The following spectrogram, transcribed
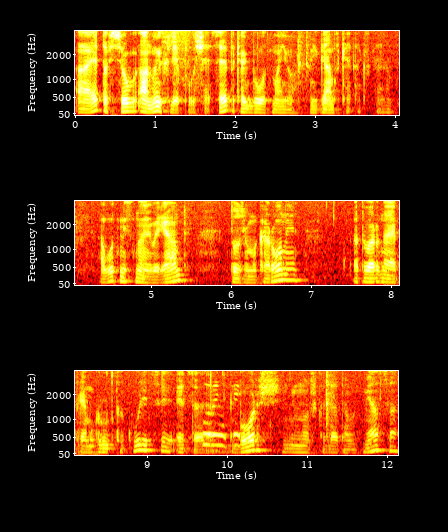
А это все... А, ну и хлеб получается. Это как бы вот мое веганское, так скажем. А вот мясной вариант. Тоже макароны. Отварная прям грудка курицы. Это борщ. Немножко, да, там вот мясо.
